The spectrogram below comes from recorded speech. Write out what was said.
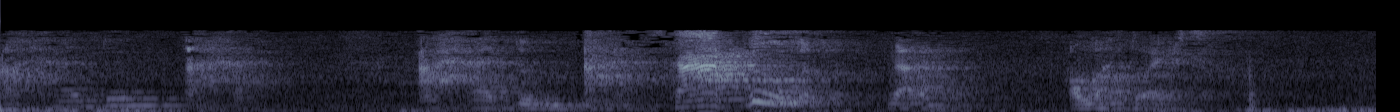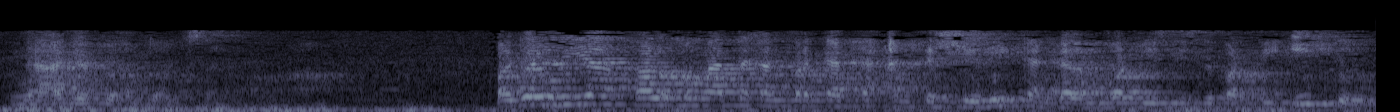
Ahadun Ahad. Ahadun Ahad. Satu. Nggak. Allah itu Esa. Nggak ada Tuhan-Tuhan sana. Padahal dia kalau mengatakan perkataan kesyirikan dalam kondisi seperti itu,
